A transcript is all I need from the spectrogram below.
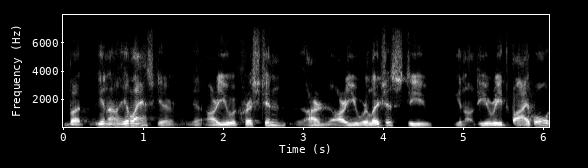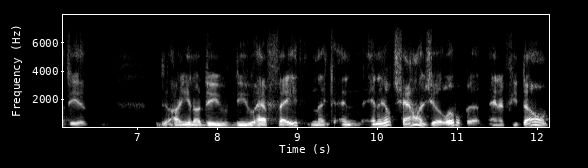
But you know, he'll ask you, "Are you a Christian? Are are you religious? Do you you know do you read the Bible? Do you are you know do you do you have faith and they, and and he'll challenge you a little bit and if you don't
